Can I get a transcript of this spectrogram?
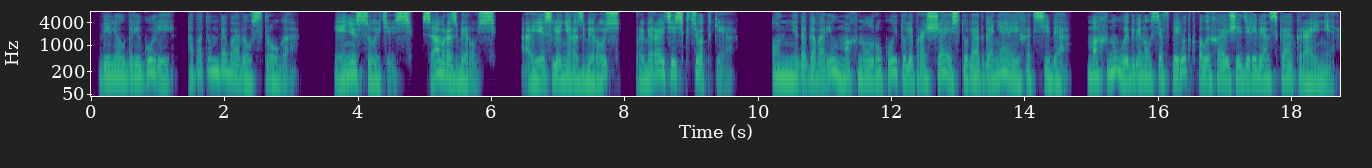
— велел Григорий, а потом добавил строго. «И не суйтесь, сам разберусь. А если не разберусь, пробирайтесь к тетке. Он не договорил, махнул рукой, то ли прощаясь, то ли отгоняя их от себя. Махнул и двинулся вперед к полыхающей деревенской окраине.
